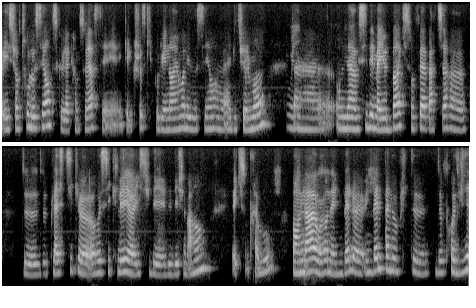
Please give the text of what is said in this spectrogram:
et surtout l'océan, parce que la crème solaire, c'est quelque chose qui pollue énormément les océans habituellement. on a aussi des maillots de bain qui sont faits à partir de, plastique recyclé issu des, déchets marins et qui sont très beaux. On a, on a une belle, une belle panoplie de, produits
